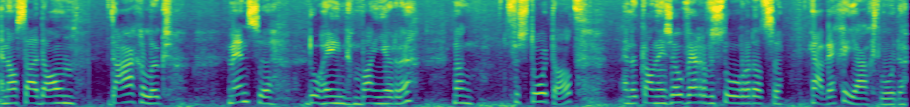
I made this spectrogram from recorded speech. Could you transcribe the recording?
En als daar dan dagelijks mensen doorheen banjeren, dan verstoort dat. En dat kan in zoverre verstoren dat ze ja, weggejaagd worden.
